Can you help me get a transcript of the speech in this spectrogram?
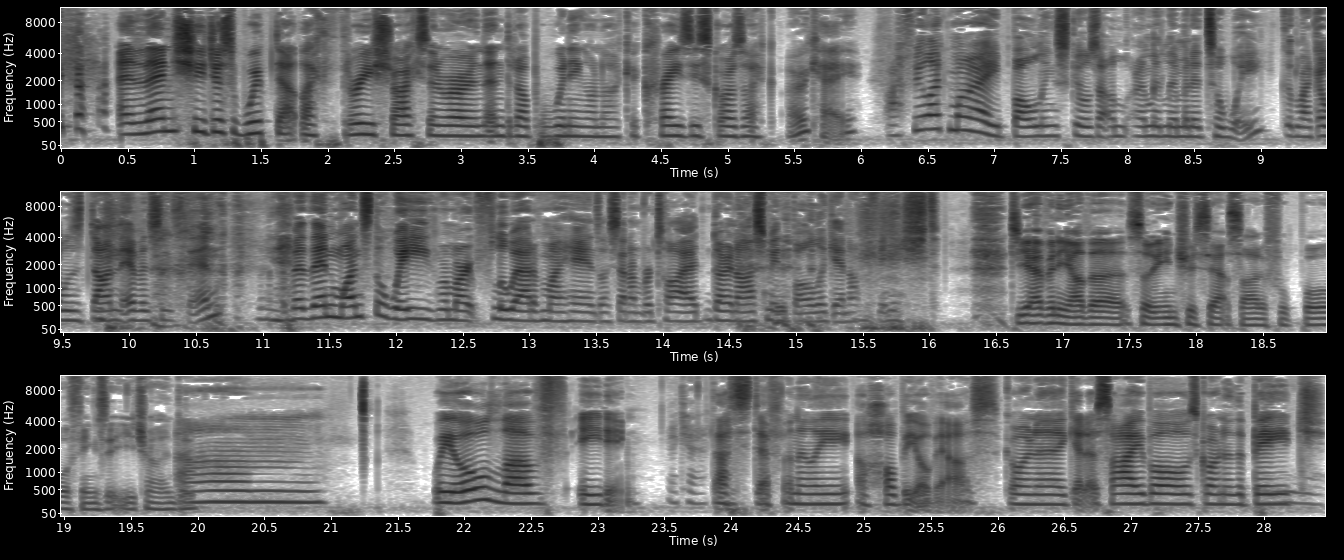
and then she just whipped out like three strikes in a row and ended up winning on like a crazy score. I was like, okay, I feel like my bowling skills are only limited to Wii. 'cause, Like I was done ever since then. But then once the Wii remote flew out of my hands, I said I'm retired. Don't ask me to bowl again. I'm finished. Do you have any other sort of interests outside of football, things that you try and do? um, we all love eating. Okay. That's definitely a hobby of ours. Going to get acai bowls, going to the beach,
